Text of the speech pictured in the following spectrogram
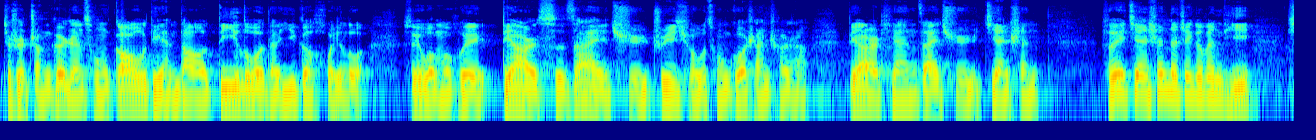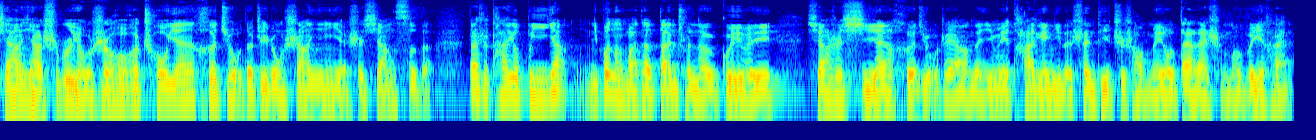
就是整个人从高点到低落的一个回落。所以我们会第二次再去追求从过山车上，第二天再去健身。所以健身的这个问题，想一想是不是有时候和抽烟喝酒的这种上瘾也是相似的？但是它又不一样，你不能把它单纯的归为。像是吸烟、喝酒这样的，因为它给你的身体至少没有带来什么危害，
